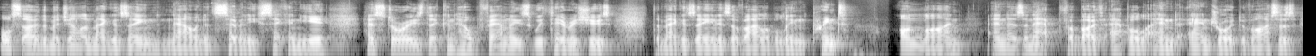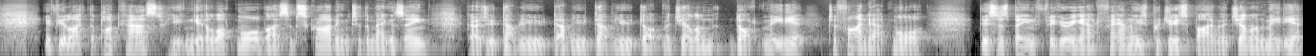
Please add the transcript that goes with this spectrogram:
Also, the Majellan magazine, now in its 72nd year, has stories that can help families with their issues. The magazine is available in print, online, and as an app for both Apple and Android devices. If you like the podcast, you can get a lot more by subscribing to the magazine. Go to www.majellan.media to find out more. This has been Figuring Out Families produced by Majellan Media.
